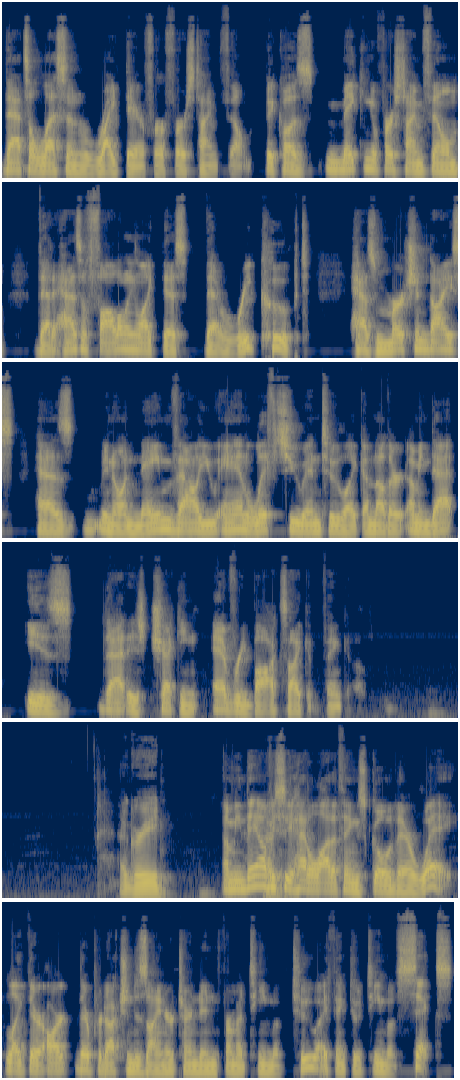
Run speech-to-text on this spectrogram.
that's a lesson right there for a first time film. Because making a first time film that has a following like this that recouped has merchandise has you know a name value and lifts you into like another i mean that is that is checking every box i can think of. Agreed. I mean they obviously had a lot of things go their way. Like their art their production designer turned in from a team of two i think to a team of six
